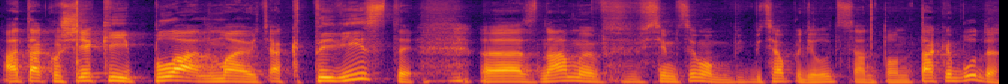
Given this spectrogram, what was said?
А також який план мають активісти? Е, з нами всім цим обіцяв поділитися Антон. Так і буде.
